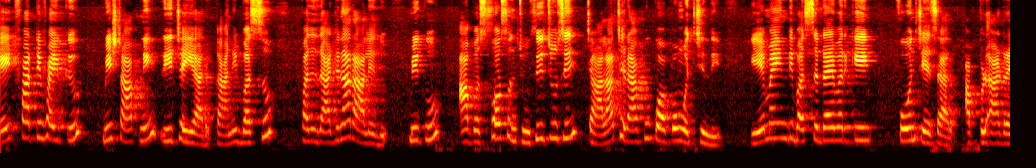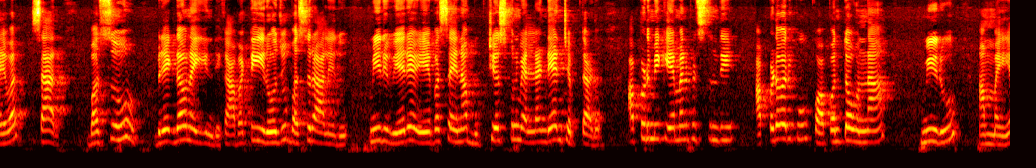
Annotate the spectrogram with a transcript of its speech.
ఎయిట్ ఫార్టీ ఫైవ్కు మీ స్టాప్ని రీచ్ అయ్యారు. కానీ బస్సు పది దాటినా రాలేదు. మీకు ఆ బస్ కోసం చూసి చూసి చాలా చిరాకు కోపం వచ్చింది. ఏమైంది బస్సు డ్రైవర్కి ఫోన్ చేశారు? అప్పుడు ఆ driver sir bus break down అయ్యింది. కాబట్టి ఈరోజు బస్సు రాలేదు. మీరు వేరే ఏ బస్సు అయినా బుక్ చేసుకుని వెళ్ళండి అని చెప్తాడు. అప్పుడు మీకు ఏమనిపిస్తుంది? అప్పటి వరకు కోపంతో ఉన్న మీరు అమ్మయ్య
